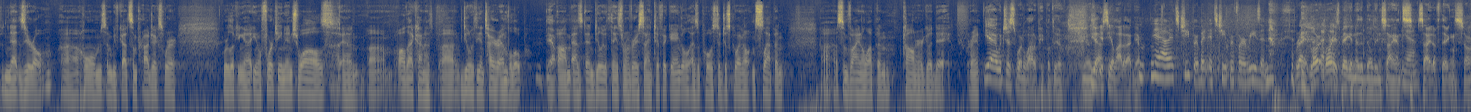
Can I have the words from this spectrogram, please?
net zero uh, homes. And we've got some projects where we're looking at you know 14 inch walls and um, all that kind of uh, dealing with the entire envelope Yeah. um, as and dealing with things from a very scientific angle as opposed to just going out and slapping uh, some vinyl up and calling her a good day right Yeah, which is what a lot of people do. You, know, Yeah. you see a lot of that. Yeah. Yeah, it's cheaper, but it's cheaper for a reason. right. Lori, Lori's big into the building science Yeah. side of things. So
